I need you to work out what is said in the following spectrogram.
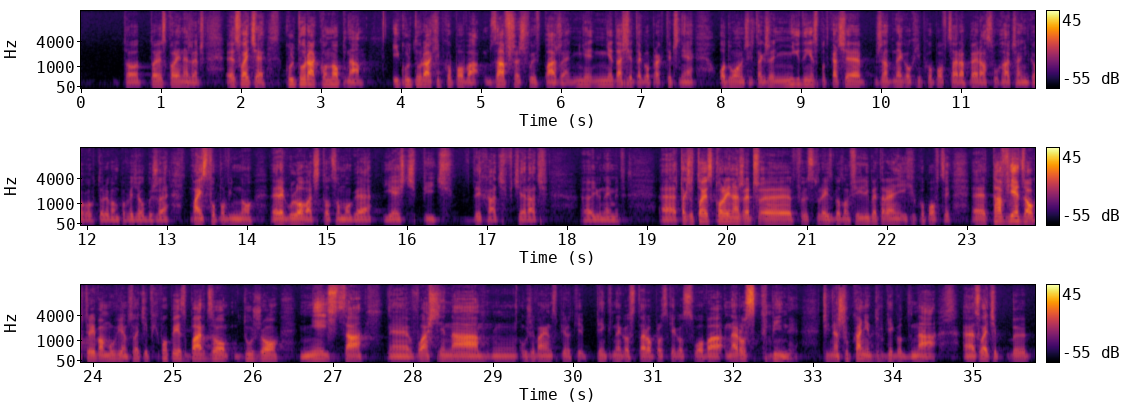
To, to jest kolejna rzecz. E, Słuchajcie, kultura konopna i kultura hip-hopowa zawsze szły w parze. Nie, nie da się tego praktycznie odłączyć. Także nigdy nie spotkacie żadnego hip-hopowca, rapera, słuchacza, nikogo, który wam powiedziałby, że państwo powinno regulować to, co mogę jeść, pić, wdychać, wcierać, e, you name it. E, Także to jest kolejna rzecz, e, z której zgodzą się i libertarianie, i hip-hopowcy. E, Ta wiedza, o której wam mówiłem, słuchajcie, w hip-hopie jest bardzo dużo miejsca właśnie na, mm, używając pięknego staropolskiego słowa, na rozkminy, czyli na szukanie drugiego dna. Słuchajcie,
